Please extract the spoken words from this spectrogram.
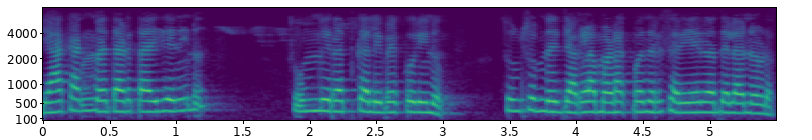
ಯಾಕೆ ಹಂಗೆ ಮಾತಾಡ್ತಾ ಇದೀಯ ನೀನು? ಸುಮ್ಮನೆ ಇರೋದು ಕಲಿಬೇಕು ನೀನು. ಸುಮ್ಮ ಸುಮ್ಮನೆ ಜಗಳ ಮಾಡಕ್ಕೆ ಬಂದರೆ ಸರಿ ಇರೋದಿಲ್ಲ ನೋಡು.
